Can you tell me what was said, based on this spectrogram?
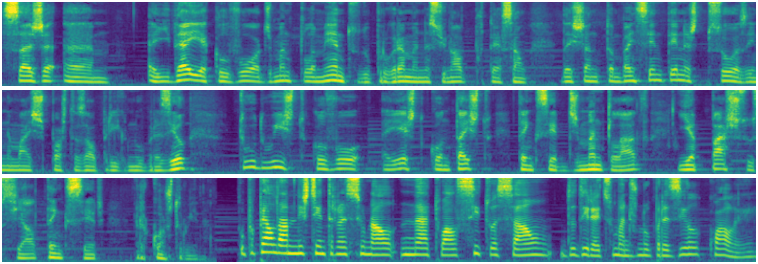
seja a, a ideia que levou ao desmantelamento do Programa Nacional de Proteção, deixando também centenas de pessoas ainda mais expostas ao perigo no Brasil, tudo isto que levou a este contexto tem que ser desmantelado e a paz social tem que ser reconstruída. O papel da Amnistia Internacional na atual situação de direitos humanos no Brasil, qual é?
